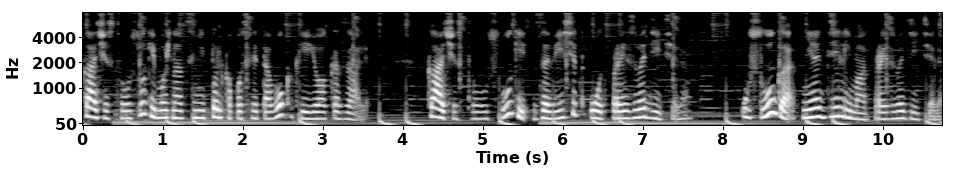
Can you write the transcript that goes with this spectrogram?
Качество услуги можно оценить только после того, как ее оказали. Качество услуги зависит от производителя. Услуга неотделима от производителя,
